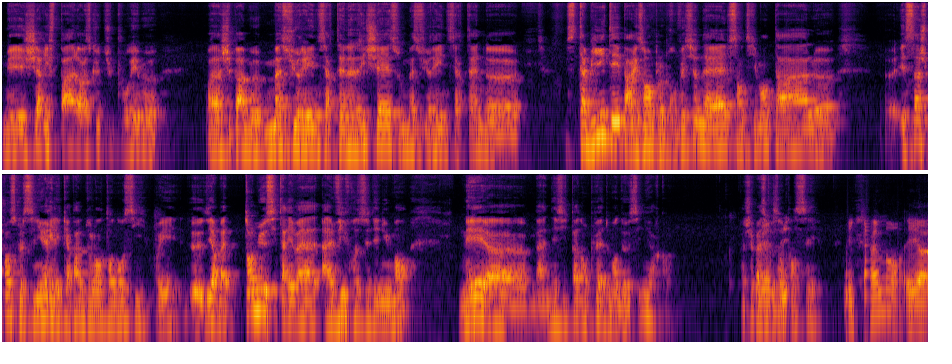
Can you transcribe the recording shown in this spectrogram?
mais j'y arrive pas. Alors est-ce que tu pourrais me, voilà, je sais pas, me m'assurer une certaine richesse ou m'assurer une certaine euh, stabilité, par exemple professionnelle, sentimentale, euh, et ça, je pense que le Seigneur, il est capable de l'entendre aussi. Vous voyez, de dire, bah, tant mieux si tu arrives à, vivre ce dénuement, mais euh, bah, n'hésite pas non plus à demander au Seigneur. Quoi. je sais pas ce que vous en pensez. Mais carrément. Et euh,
